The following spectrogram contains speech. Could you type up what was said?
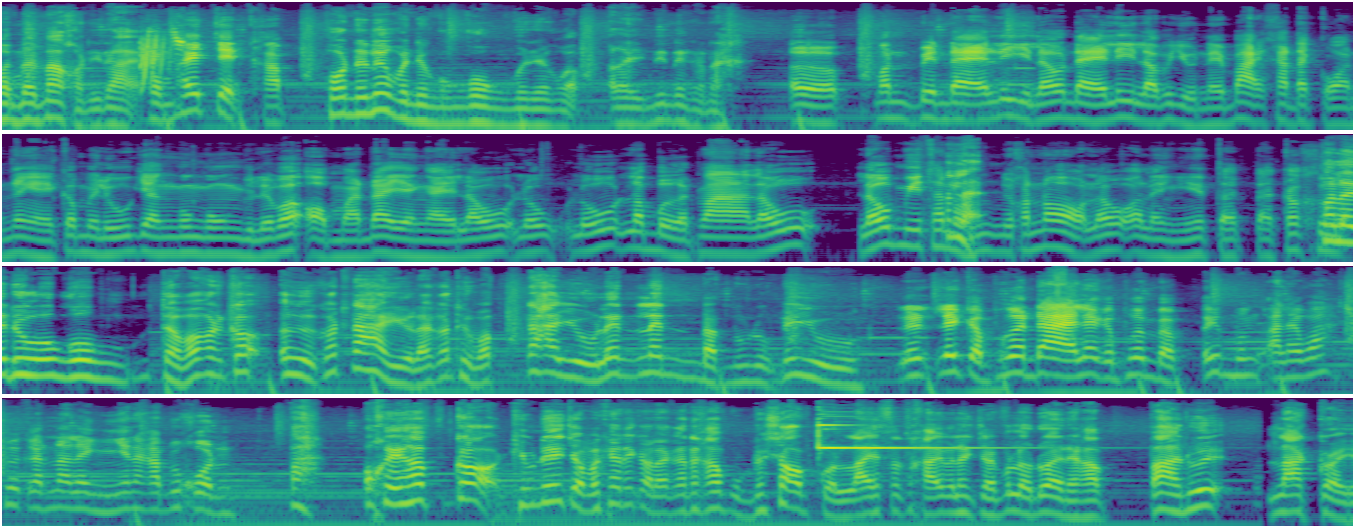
ผมได้มากกว่านี้ได้ผมให้เจ็ดครับ เพราะในเรื่องมันยังงงๆมันยังแบบอะไรนิดนึงอะนะเออมันเป็นไดอารี่แล้วไดอารี่เราไปอยู่ในบ้านฆาตกรได้ไง ก็ไม่รู้ยังงงๆอยู่เลยว่าออกมาได้ยังไงแล้วแล้วแล้วระเบิดมาแล้ว แล้วมีถนนอยู่ข้างนอกแล้วอะไรอย่างงี้แต่แต่ก็คือก็เลยดูงงๆแต่ว่ามันก็เออก็ได้อยู่แล้วก็ถือว่าได้อยู่เล่นเล่นแบบหนุกๆได้อยู่ เล่นเล่นกับเพื่อนได้เล่นกับเพื่อนแบบเอ้ยมึงอะไรวะช่วยกันอะไรอย่างงี้นะครับทุกคนป่ะโอเคครับก็คลิปนี้จบไปแค่นี้ก่อนแล้วกันนะครับผมถ้าชอบกดไลค์ซับสไครป์เป็นกำลังใจพวกเราด้วยนะครับ ป้าด้วยลาก่อย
